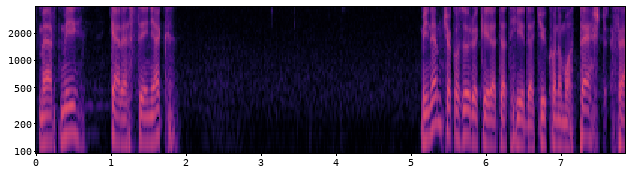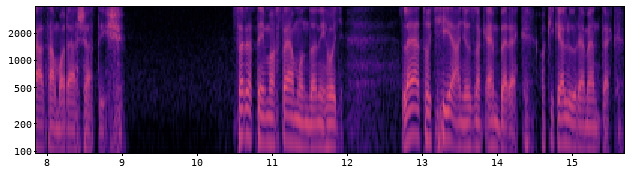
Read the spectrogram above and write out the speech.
Mert mi, keresztények, mi nem csak az örök életet hirdetjük, hanem a test feltámadását is. Szeretném azt elmondani, hogy lehet, hogy hiányoznak emberek, akik előre mentek,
